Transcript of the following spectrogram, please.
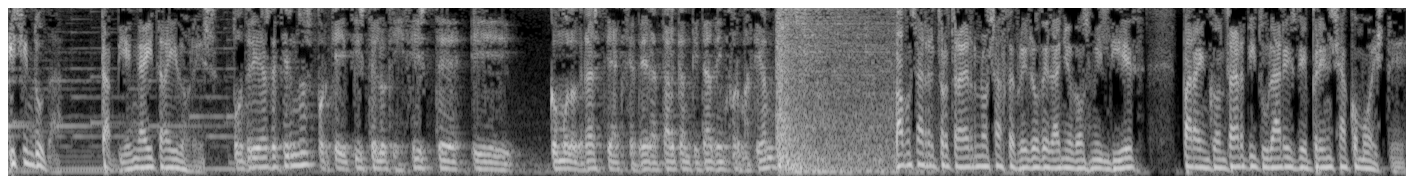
Y sin duda, también hay traidores. ¿Podrías decirnos por qué hiciste lo que hiciste y cómo lograste acceder a tal cantidad de información? Vamos a retrotraernos a febrero del año 2010 para encontrar titulares de prensa como este.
